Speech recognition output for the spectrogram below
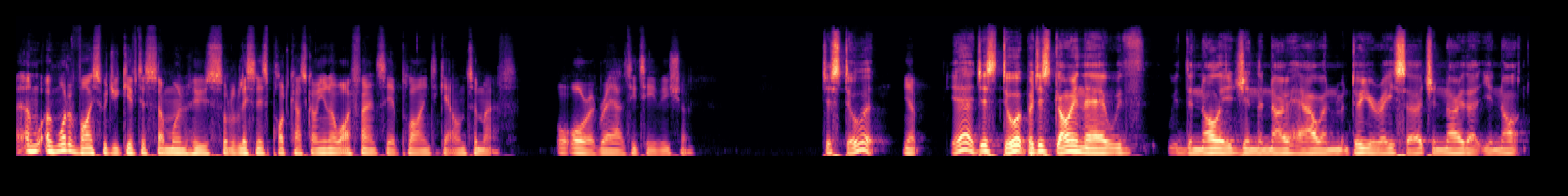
And, and what advice would you give to someone who's sort of listening to this podcast going, you know what, I fancy applying to get onto MAFS or, or a reality TV show? just do it. Yep. Yeah, just do it. But just go in there with with the knowledge and the know how and do your research and know that you're not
